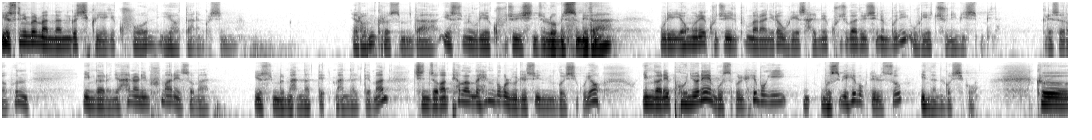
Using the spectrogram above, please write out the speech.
예수님을 만난 것이 그에게 구원이었다는 것입니다. 여러분 그렇습니다. 예수님이 우리의 구주이신 줄로 믿습니다. 우리의 영혼의 구주일 뿐만 아니라 우리의 삶의 구주가 되시는 분이 우리의 주님이십니다. 그래서 여러분, 인간은요, 하나님 품 안에서만 예수님을 만날, 때, 만날 때만 진정한 평안과 행복을 누릴 수 있는 것이고요. 인간의 본연의 모습을 회복이, 모습이 회복될 수 있는 것이고, 그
